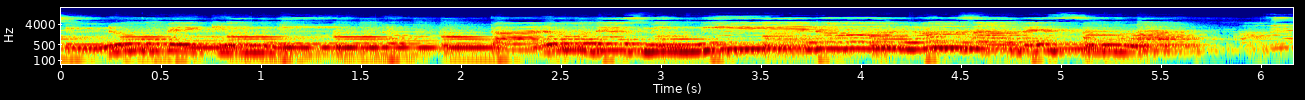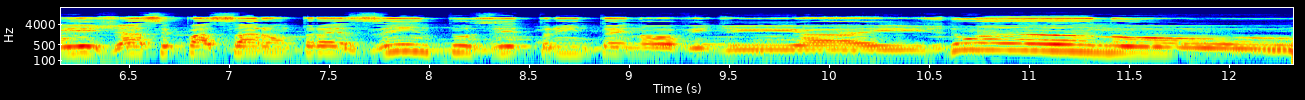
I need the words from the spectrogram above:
sino pequenino, para o Deus menino já se passaram 339 dias do ano.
